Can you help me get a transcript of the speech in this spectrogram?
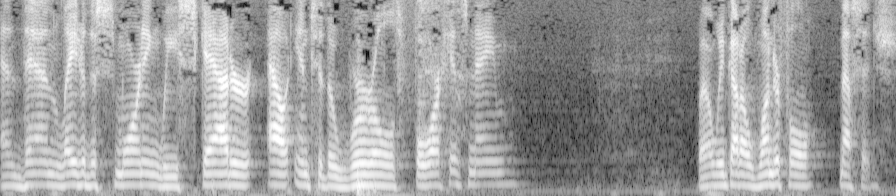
and then later this morning we scatter out into the world for His name? Well, we've got a wonderful message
